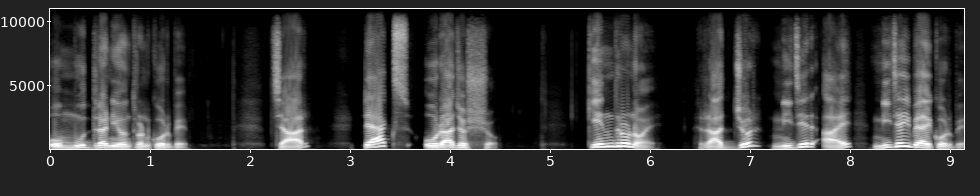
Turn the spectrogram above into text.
ও মুদ্রা নিয়ন্ত্রণ করবে। চার, ট্যাক্স ও রাজস্ব। কেন্দ্র নয়, রাজ্যর নিজের আয় নিজেই ব্যয় করবে।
